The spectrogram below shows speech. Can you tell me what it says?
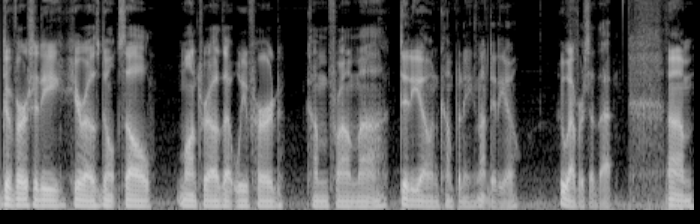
diversity heroes don't sell mantra that we've heard come from uh, Didio and company. Not Didio, whoever said that. Um,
